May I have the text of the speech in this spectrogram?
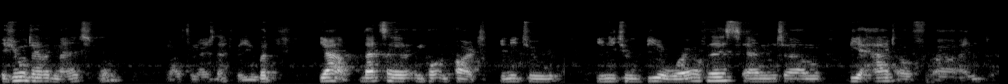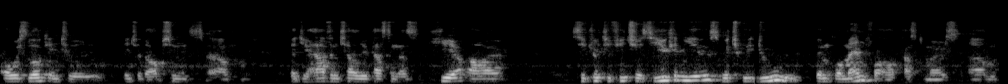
if you want to have it managed, well, I'll manage that for you. But yeah, that's an important part. You need to you need to be aware of this and um, be ahead of uh, and always look into into the options um, that you have and tell your customers here are security features you can use, which we do implement for our customers um,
